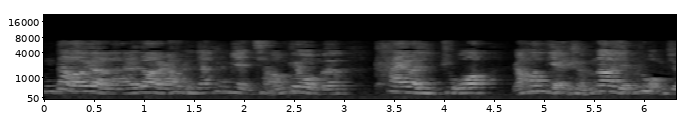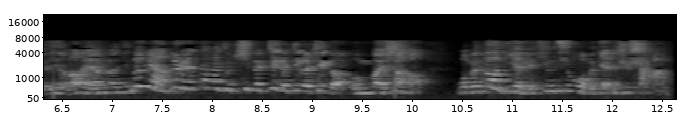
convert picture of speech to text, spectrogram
我们大老远来的，然后人家才勉强给我们开了一桌，然后点什么呢？也不是我们决定，老板娘说你们两个人大概就吃个这个这个这个，我们帮你上好。我们到底也没听清我们点的是啥，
